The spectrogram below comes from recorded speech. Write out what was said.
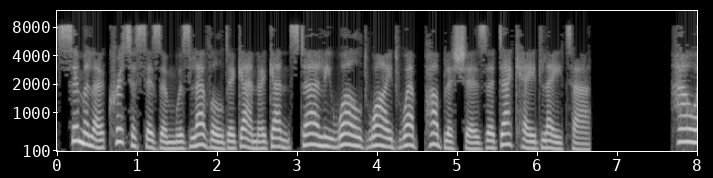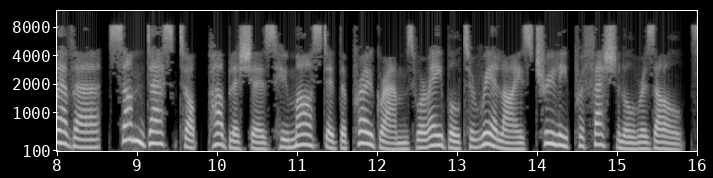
Similar criticism was leveled again against early World Wide Web publishers a decade later. However, some desktop publishers who mastered the programs were able to realize truly professional results.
